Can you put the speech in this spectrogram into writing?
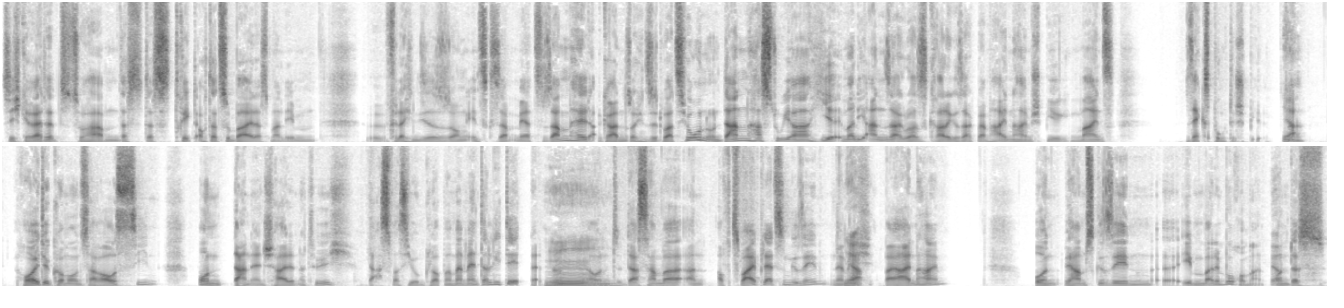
sich gerettet zu haben. Das, das trägt auch dazu bei, dass man eben vielleicht in dieser Saison insgesamt mehr zusammenhält, gerade in solchen Situationen. Und dann hast du ja hier immer die Ansage, du hast es gerade gesagt, beim Heidenheim-Spiel gegen Mainz, Sechs-Punkte-Spiel. Ja. Ne? Heute können wir uns herausziehen und dann entscheidet natürlich das, was Jürgen Klopp immer Mentalität nennt. Ne? Mm. Und das haben wir an, auf zwei Plätzen gesehen, nämlich Ja. bei Heidenheim und wir haben es gesehen äh, eben bei den Bochumern. Ja. Und das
